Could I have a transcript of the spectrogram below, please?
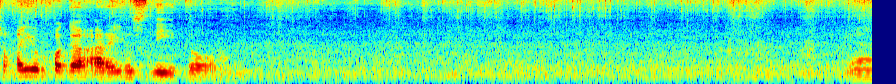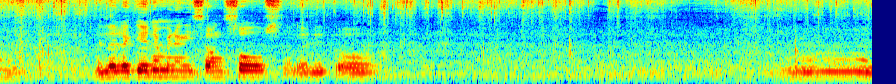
Tsaka yung pag-arrange dito. Ayan. Nilalagyan namin ng isang sauce na ganito. Ayan.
